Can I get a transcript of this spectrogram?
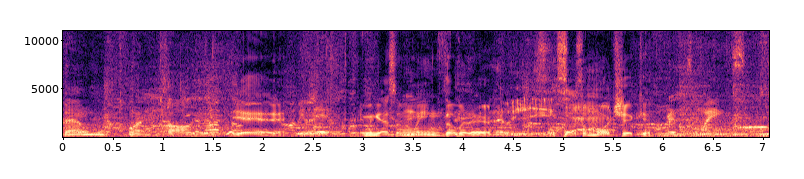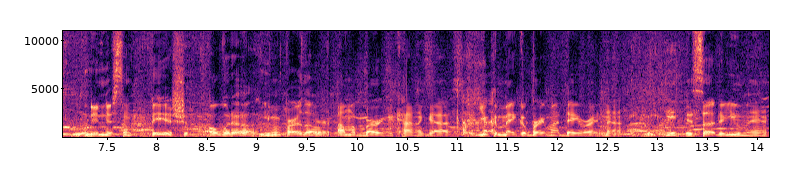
family, friends. All good. Yeah. We. And we got some wings over there. So some more chicken. With some wings. Then there's some fish over there, even further over. I'm a burger kind of guy, so you can make or break my day right now. It's up to you, man.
